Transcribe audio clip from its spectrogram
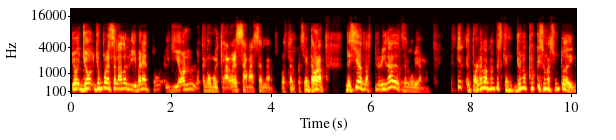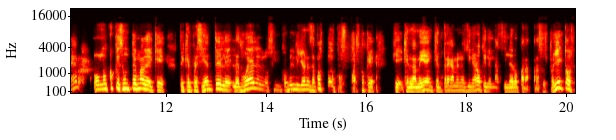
Yo, yo, yo por ese lado el libreto, el guion, lo tengo muy claro, esa va a ser la respuesta del presidente. Ahora, decías las prioridades del gobierno. Es que el problema, Pepe, es que yo no creo que sea un asunto de dinero. No, creo que sea un tema de que, de que el presidente le, le duelen los 5 mil millones de pesos. Pero por supuesto que, que, en la medida en que entrega menos dinero, tiene más dinero para, para sus proyectos.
